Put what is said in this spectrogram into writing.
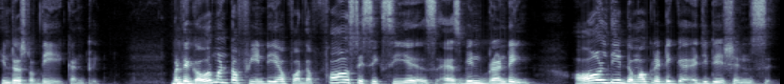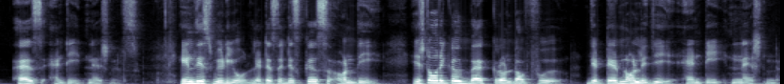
interest of the country. But the government of India for the first six years has been branding all the democratic agitations as anti-nationals. In this video, let us discuss on the historical background of uh, the terminology anti-national.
